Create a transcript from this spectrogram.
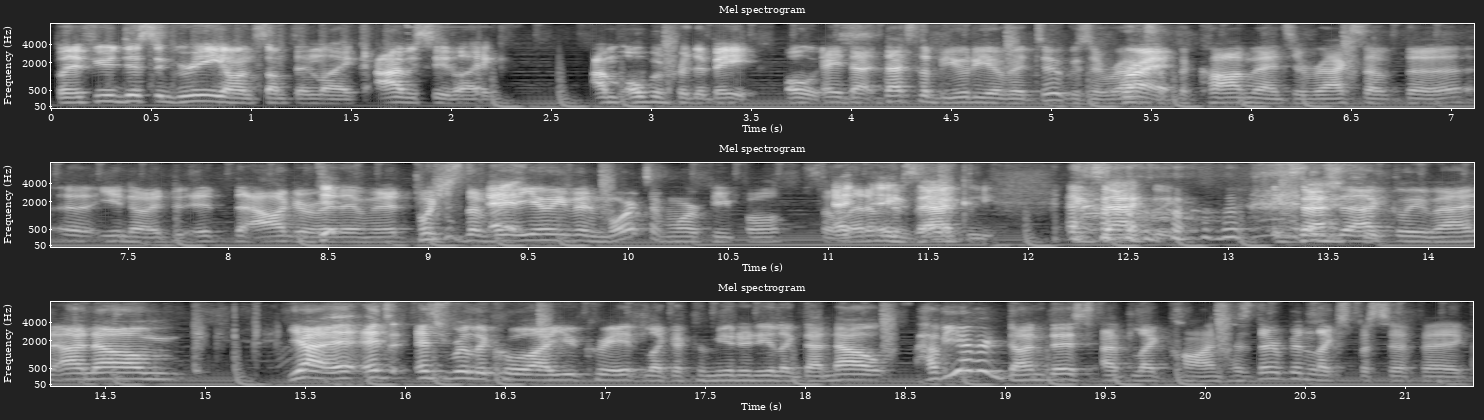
but if you disagree on something, like obviously, like I'm open for debate. Oh, hey, that, that's the beauty of it too, because it racks right. up the comments, it racks up the uh, you know it, it, the algorithm, and it pushes the video e- even more to more people. So let them exactly, exactly, exactly, exactly, man. And um, yeah, it, it's it's really cool how you create like a community like that. Now, have you ever done this at like cons? Has there been like specific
